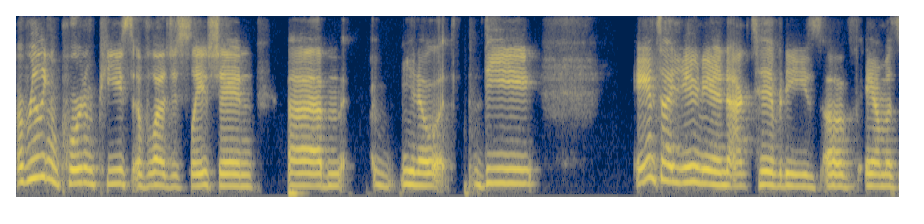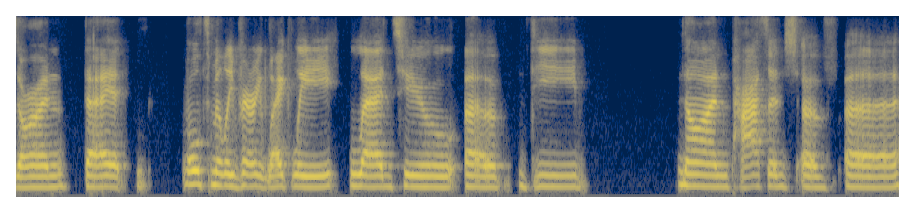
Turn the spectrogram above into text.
a really important piece of legislation. Um, you know, the anti-union activities of Amazon that ultimately very likely led to uh, the non-passage of uh,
